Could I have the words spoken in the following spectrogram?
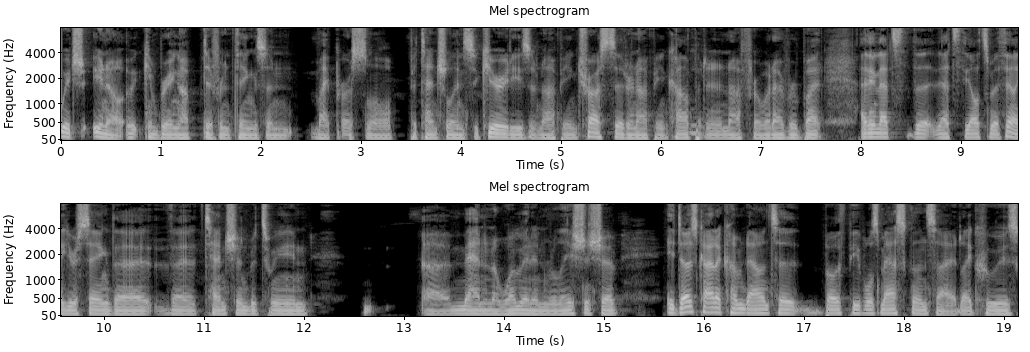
which you know it can bring up different things and my personal potential insecurities of not being trusted or not being competent enough or whatever. But i think that's the that's the ultimate thing. Like you were saying the the tension between a uh, man and a woman in relationship it does kind of come down to both people's masculine side like who is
